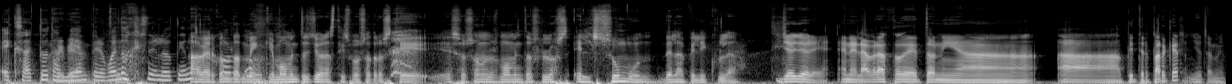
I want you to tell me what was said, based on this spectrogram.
Exacto, también. Pero bueno, que se lo tiene. A ver, mejor, contadme, ¿no? ¿en qué momentos llorasteis vosotros? Que esos son los momentos, los el sumum de la película. Yo lloré en el abrazo de Tony a, a Peter Parker Yo también.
